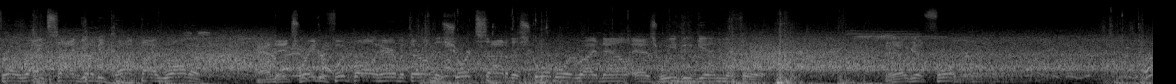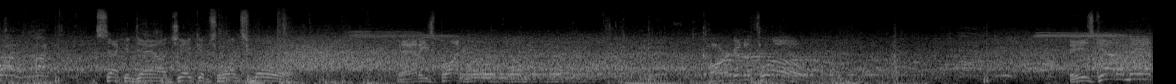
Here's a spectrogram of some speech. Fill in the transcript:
throw right side going to be caught by Waller. And it's Raider football here, but they're on the short side of the scoreboard right now as we begin the fourth. They'll get four. Second down, Jacobs once more. And he's brought. Carr going to throw. He's got a man.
